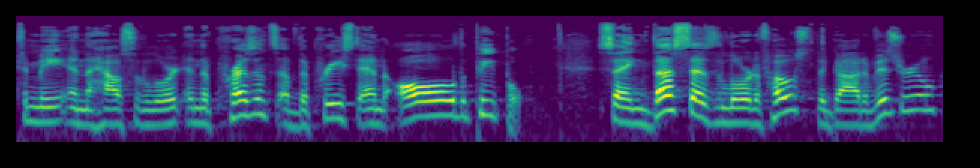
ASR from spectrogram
to me in the house of the Lord in the presence of the priest and all the people saying, Thus says the Lord of hosts, the God of Israel,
